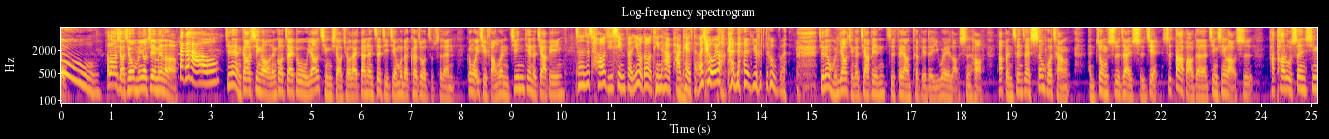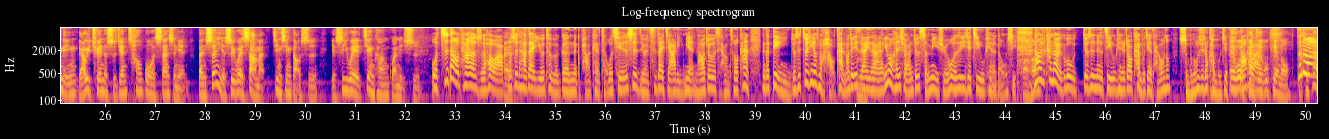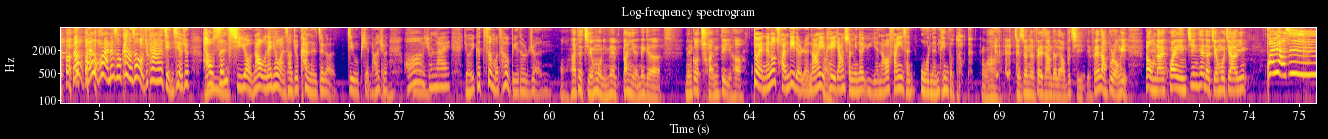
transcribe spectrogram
Hello，小球，我们又见面了。大哥好，今天很高兴哦，能够再度邀请小球来担任这集节目的客座主持人，跟我一起访问今天的嘉宾。真的是超级兴奋，因为我都有听他的 Podcast，、嗯、而且我有看他的 YouTube。今天我们邀请的嘉宾是非常特别的一位老师哈，他本身在生活场很重视在实践，是大宝的静心老师。他踏入身心灵疗愈圈的时间超过三十年，本身也是一位萨满静心导师。也是一位健康管理师。我知道他的时候啊，不是他在 YouTube 跟那个 Pocket，我其实是有一次在家里面，然后就想说看那个电影，就是最近有什么好看，然后就一直在一直在，因为我很喜欢就是神秘学或者是一些纪录片的东西，然后就看到有一部就是那个纪录片，就叫《看不见的台湾》，说什么东西叫看不见？哎，我有看这部片哦，真的吗？然后反正我后来那时候看的时候，我就看他的简介，我就好神奇哦。然后我那天晚上就看了这个纪录片，然后就觉得哦，原来有一个这么特别的人。哦，他在节目里面扮演那个能够传递哈，对，能够传递的人，然后也可以将神明的语言，然后翻译成我能听得懂的。哇，这真的非常的了不起，也非常不容易。让我们来欢迎今天的节目嘉宾关玉老师。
